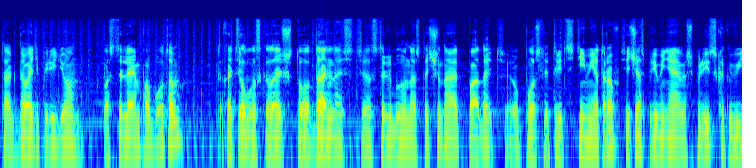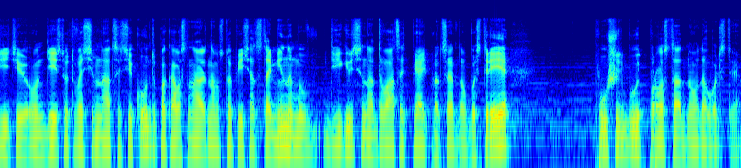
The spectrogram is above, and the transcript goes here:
Так, давайте перейдем, постреляем по ботам хотел бы сказать, что дальность э, стрельбы у нас начинает падать э, после 30 метров. Сейчас применяем шприц, как вы видите, он действует 18 секунд, и пока восстанавливает нам 150 стамины, мы двигаемся на 25% быстрее. Пушить будет просто одно удовольствие.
